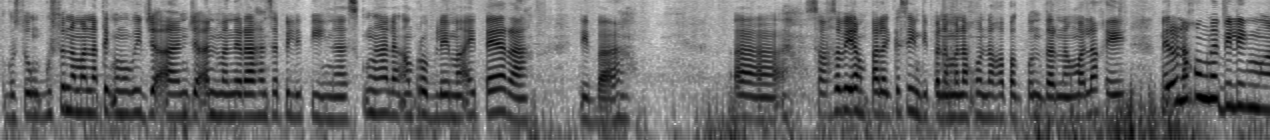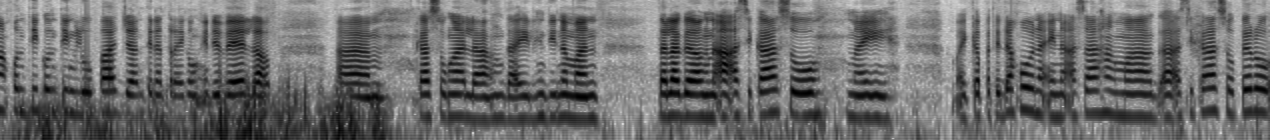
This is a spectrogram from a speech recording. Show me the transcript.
Gusto, gusto naman nating umuwi dyan, dyan manirahan sa Pilipinas. Nga lang ang problema ay pera, 'di ba? Ah, sasabi ang palad kasi hindi pa naman ako nakapagpundar ng malaki. Meron akong nabiling mga konti-konting lupa dyan, tinatry kong i-develop. Um, kaso nga lang, dahil hindi naman talagang naaasikaso, may may kapatid ako na inaasahang mag-aasikaso pero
